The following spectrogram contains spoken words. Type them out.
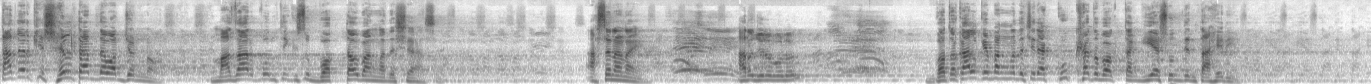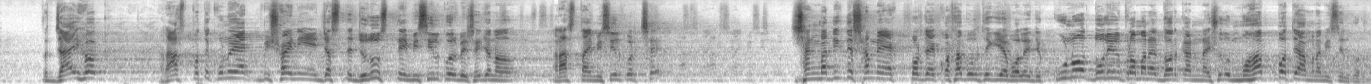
তাদেরকে শেল্টার দেওয়ার জন্য মাজারপন্থী কিছু বক্তাও বাংলাদেশে আছে। আছে না নাই? আরও জুড়ে বলুন। গতকালকে বাংলাদেশের এক কুখ্যাত বক্তা গিয়াসুদ্দিন তাহেরি। তো যাই হোক, রাজপথে কোনো এক বিষয় নিয়ে জাস্তে জুলুস নিয়ে মিছিল করবে, সেই জন্য রাস্তায় মিছিল করছে। সাংবাদিকদের সামনে এক পর্যায়ে কথা বলতে গিয়ে বলে যে, কোনো দলিল প্রমাণের দরকার নাই, শুধু মোহাব্বতে আমরা মিছিল করব।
